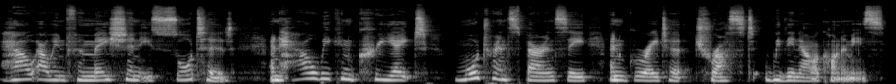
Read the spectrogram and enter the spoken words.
how our information is sorted, and how we can create more transparency and greater trust within our economies.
